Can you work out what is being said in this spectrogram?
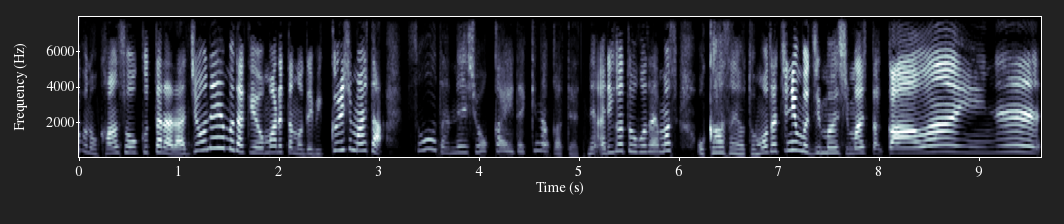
イブの感想を送ったら、ラジオネームだけ読まれたのでびっくりしました。そうだね、紹介できなかったやつね。ありがとうございます。お母さんや友達にも自慢しました。かわいいね。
